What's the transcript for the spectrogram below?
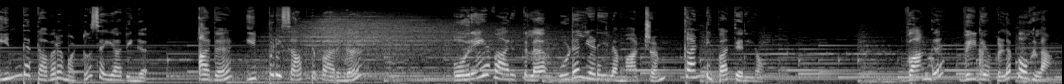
இந்த தவற மட்டும் செய்யாதீங்க. அத இப்படி சாப்பிட்டு பாருங்க. ஒரே வாரத்துல உடல் எடையில மாற்றம் கண்டிப்பா தெரியும். வாங்க வீடியோக்குள்ள போகலாம்.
